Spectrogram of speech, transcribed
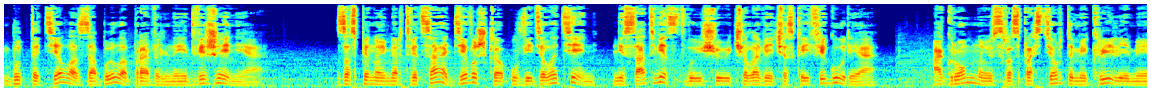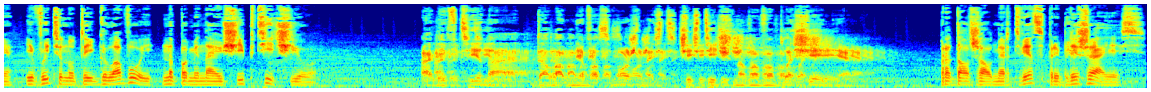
будто тело забыло правильные движения. За спиной мертвеца девушка увидела тень, не соответствующую человеческой фигуре. Огромную с распростертыми крыльями и вытянутой головой, напоминающей птичью. «Алевтина дала мне возможность частичного воплощения», продолжал мертвец, приближаясь.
